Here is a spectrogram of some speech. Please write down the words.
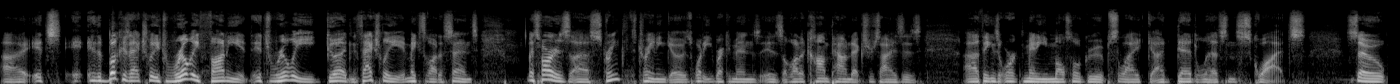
Uh, it's it, the book is actually it's really funny. It, it's really good. And it's actually it makes a lot of sense. As far as uh, strength training goes, what he recommends is a lot of compound exercises, things that work many muscle groups like deadlifts and squats. So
